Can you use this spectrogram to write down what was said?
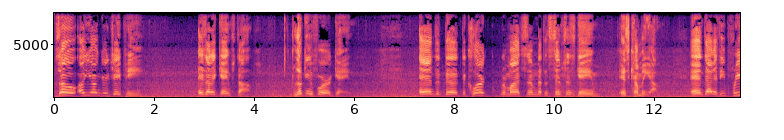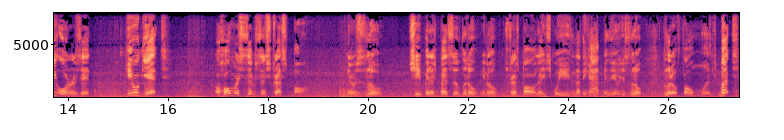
So, a younger JP is at a GameStop looking for a game. And the, the, the clerk reminds him that the Simpsons game is coming out. And that if he pre orders it, he will get a Homer Simpson stress ball. You know, just a little cheap, inexpensive little, you know, stress ball that you squeeze and nothing happens. You know, just little, the little foam ones. But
